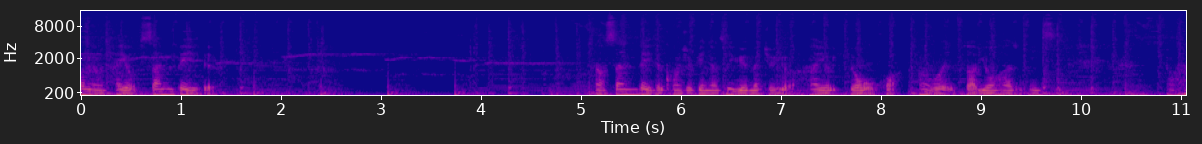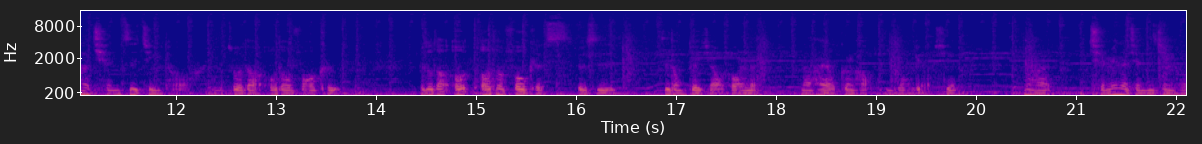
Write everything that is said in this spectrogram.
后呢，它有三倍的，然后三倍的光学变焦，这原本就有，它有优化，那我也不知道优化什么意思。然后它的前置镜头啊，有做到 auto focus，有做到 auto focus，就是自动对焦功能。然后它有更好的低光表现。那前面的前置镜头，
